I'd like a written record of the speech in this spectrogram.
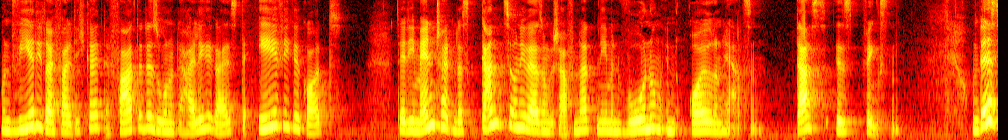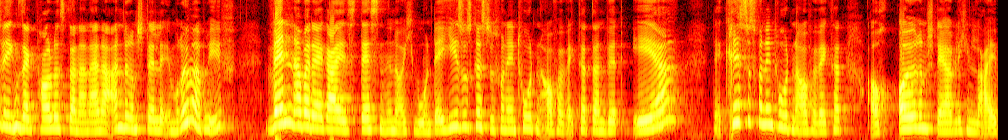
und wir, die Dreifaltigkeit, der Vater, der Sohn und der Heilige Geist, der ewige Gott, der die Menschheit und das ganze Universum geschaffen hat, nehmen Wohnung in euren Herzen. Das ist Pfingsten. Und deswegen sagt Paulus dann an einer anderen Stelle im Römerbrief, wenn aber der Geist dessen in euch wohnt, der Jesus Christus von den Toten auferweckt hat, dann wird er, der Christus von den Toten auferweckt hat, auch euren sterblichen Leib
